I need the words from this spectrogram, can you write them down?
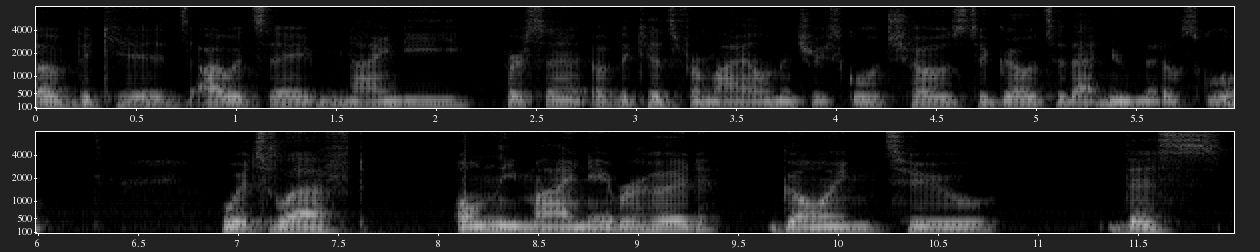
of the kids, I would say 90% of the kids from my elementary school chose to go to that new middle school, which left only my neighborhood going to this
